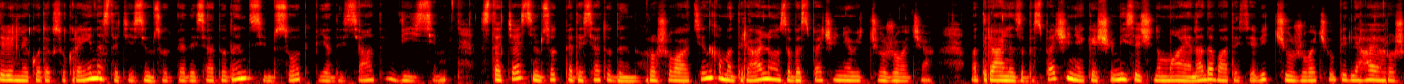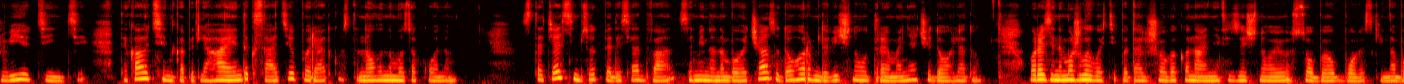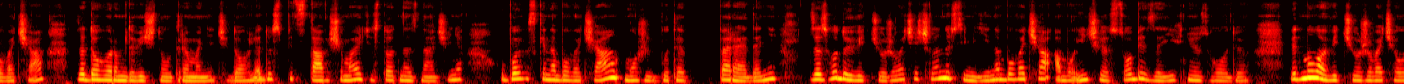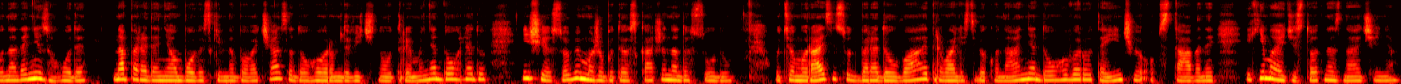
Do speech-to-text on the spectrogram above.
Цивільний кодекс України статті 751 758. Стаття 751. Грошова оцінка матеріального забезпечення відчужувача. Матеріальне забезпечення, яке щомісячно має надаватися відчужувачу, підлягає грошовій оцінці. Така оцінка підлягає індексації в порядку, встановленому законом. Стаття 752. Заміна набувача за договором довічного утримання чи догляду. У разі неможливості подальшого виконання фізичної особи обов'язків набувача за договором довічного утримання чи догляду з підстав, що мають істотне значення, обов'язки набувача можуть бути передані за згодою відчужувача, члену сім'ї набувача або іншій особі за їхньою згодою. Відмова відчужувача у наданні згоди на передання обов'язків набувача за договором довічного утримання догляду іншій особі може бути оскаржена до суду. У цьому разі суд бере до уваги тривалість виконання договору та інші обставини, які мають істотне значення.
